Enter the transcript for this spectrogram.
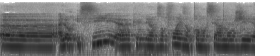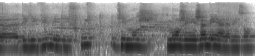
alors ici, leurs enfants, ils ont commencé à manger des légumes et des fruits qu'ils mangent, mangeaient jamais à la maison.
